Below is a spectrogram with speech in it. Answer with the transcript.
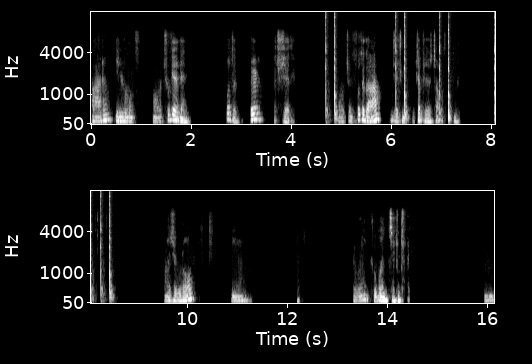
r은 1로 어, 초기화된 코드를 주셔야 돼요. 어, 좀 코드가 이제 좀 복잡해졌죠. 음. 이런 식으로 음. 이건 두 번째 음,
